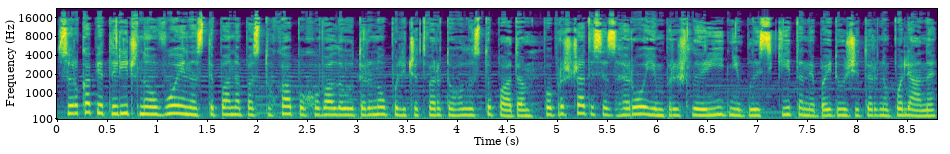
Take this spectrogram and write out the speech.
45-річного воїна Степана Пастуха поховали у Тернополі 4 листопада. Попрощатися з героєм прийшли рідні, близькі та небайдужі тернополяни.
